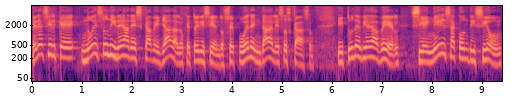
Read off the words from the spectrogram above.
Es decir, que no es una idea descabellada lo que estoy diciendo, se pueden dar esos casos. Y tú debieras ver si en esa condición,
